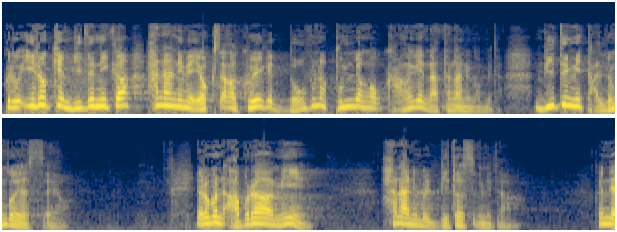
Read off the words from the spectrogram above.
그리고 이렇게 믿으니까 하나님의 역사가 그에게 너무나 분명하고 강하게 나타나는 겁니다. 믿음이 다른 거였어요. 여러분, 아브라함이 하나님을 믿었습니다. 근데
